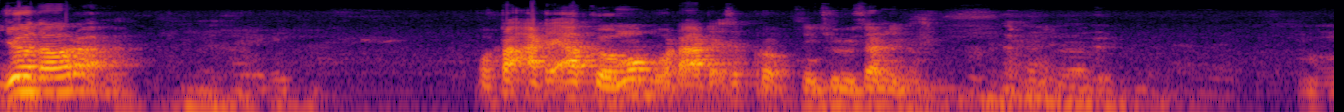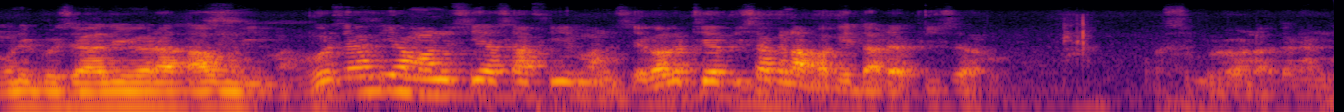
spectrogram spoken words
Yo tau ora? Potak adik agama, potak adik sepro, sing jurusan itu. Muni Ghazali ora tahu lima. Ghazali ya manusia safi manusia. Kalau dia bisa kenapa kita tidak bisa? Sembrono tenan.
